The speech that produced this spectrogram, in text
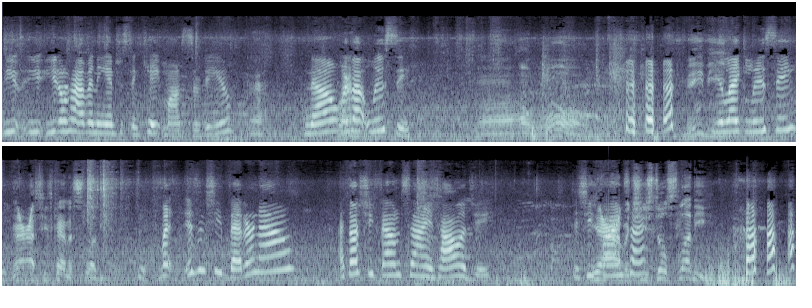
Do you, you you don't have any interest in Kate Monster, do you? Yeah. No. What Yeah. about Lucy? Uh, oh, whoa. Maybe. You like Lucy? Ah, she's kind of slutty. But isn't she better now? I thought she found Scientology. Did she Yeah, find but Sci- she's still slutty.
